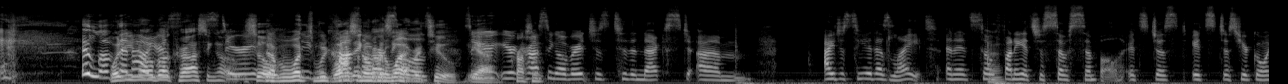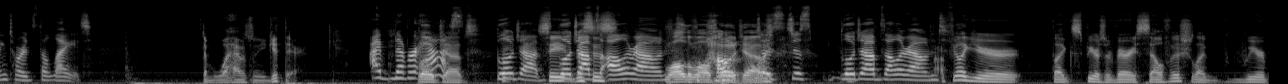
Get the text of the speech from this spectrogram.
I love What do that you how know you're about crossing over? so- yeah, but what's you can we cross crossing over to what? over to? so yeah. you're, you're Crossing- crossing over it just to the next. Um, I just see it as light, and it's so Okay. funny. It's just so simple. It's just, it's just you're going towards the light. Then what happens when you get there? I've never Blowjobs. asked. Blowjobs. See, this Blowjobs is- all around. Wall to wall How- blowjobs. Just, just blowjobs all around. I feel like your like spirits are very selfish. Like we're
